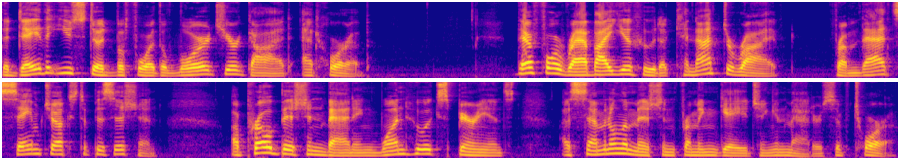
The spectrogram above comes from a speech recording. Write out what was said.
The day that you stood before the Lord your God at Horeb. Therefore, Rabbi Yehuda cannot derive from that same juxtaposition a prohibition banning one who experienced a seminal emission from engaging in matters of Torah.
